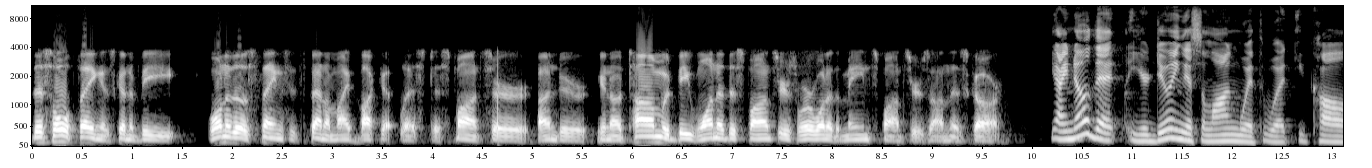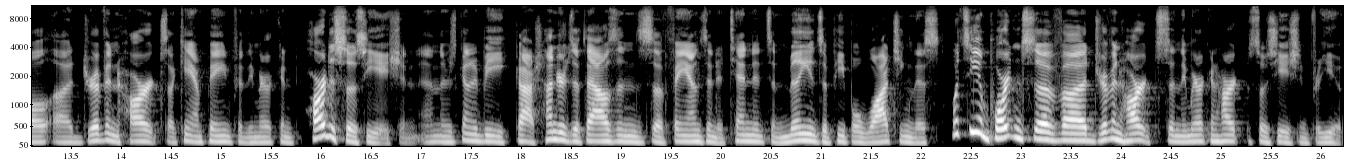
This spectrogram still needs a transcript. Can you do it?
this whole thing is going to be one of those things that's been on my bucket list to sponsor under, you know, Tom would be one of the sponsors. We're one of the main sponsors on this car. Yeah, I know that you're doing this along with what you call uh, Driven Hearts, a campaign for the American Heart Association. And there's going to be, gosh, hundreds of thousands of fans in attendance and millions of people watching this. What's the importance of uh, Driven Hearts and the American Heart Association for you?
